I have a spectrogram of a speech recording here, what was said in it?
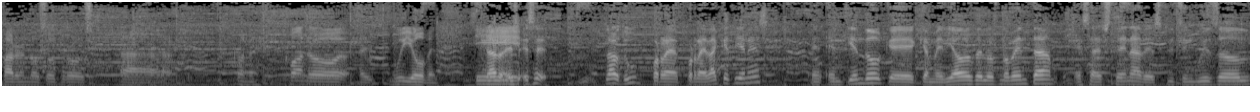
para nosotros ah, con- cuando eh, muy joven. Y- Claro, es- ese, claro tú, por la, por la edad que tienes, en- entiendo que, que a mediados de los 90, esa escena de Screeching Whistle,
